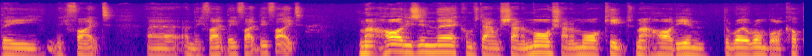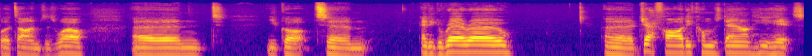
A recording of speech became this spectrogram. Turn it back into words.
they they fight, uh, and they fight, they fight, they fight. Matt Hardy's in there, comes down with Shannon Moore. Shannon Moore keeps Matt Hardy in the Royal Rumble a couple of times as well. And you've got um, Eddie Guerrero. Uh, Jeff Hardy comes down. He hits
